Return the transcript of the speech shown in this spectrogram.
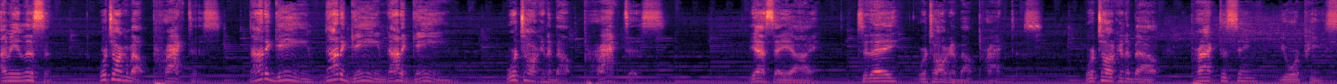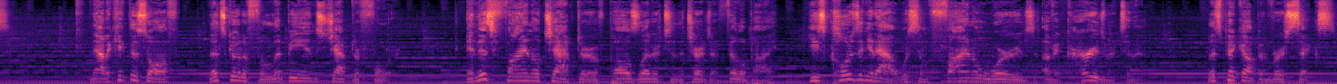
I mean, listen, we're talking about practice. Not a game, not a game, not a game. We're talking about practice. Yes, AI. Today, we're talking about practice. We're talking about practicing your peace. Now, to kick this off, let's go to Philippians chapter 4. In this final chapter of Paul's letter to the church at Philippi, He's closing it out with some final words of encouragement to them. Let's pick up in verse 6.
